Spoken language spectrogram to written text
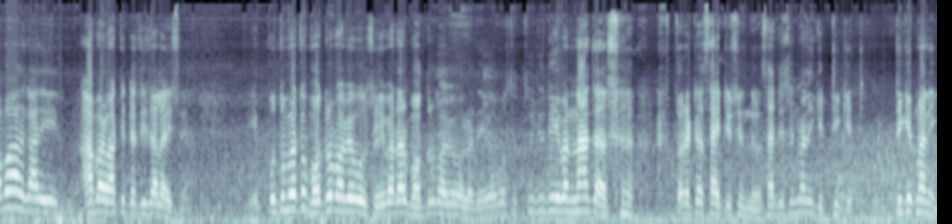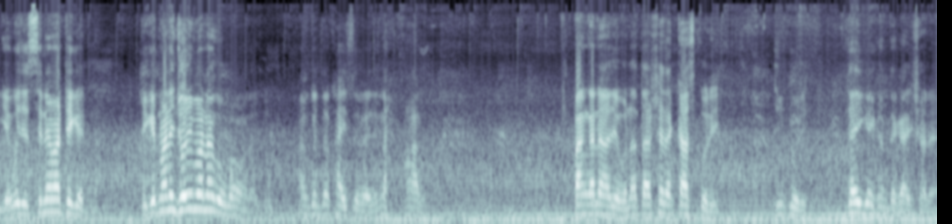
আবার গাড়ি আবার বাতি টাতি জ্বালাইছে। প্রথমে তো ভদ্রভাবে বলছো, এবার আর ভদ্রভাবে বলে না। এবার বলছো, তুই যদি এবার না যাস, তোর একটা সাইটেশন দেবো। সাইটেশন মানে কি? টিকিট টিকিট মানে কি? ওই যে সিনেমা টিকিট না? টিকিট মানে জরিমানা করব আমরা। আমাকে তো খাইছে ভাই, না, হাল। পাঙ্গা নেওয়া যাব না, তার সাথে কাজ করি। কি করি? যাই এখান থেকে গাড়ি সরে।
